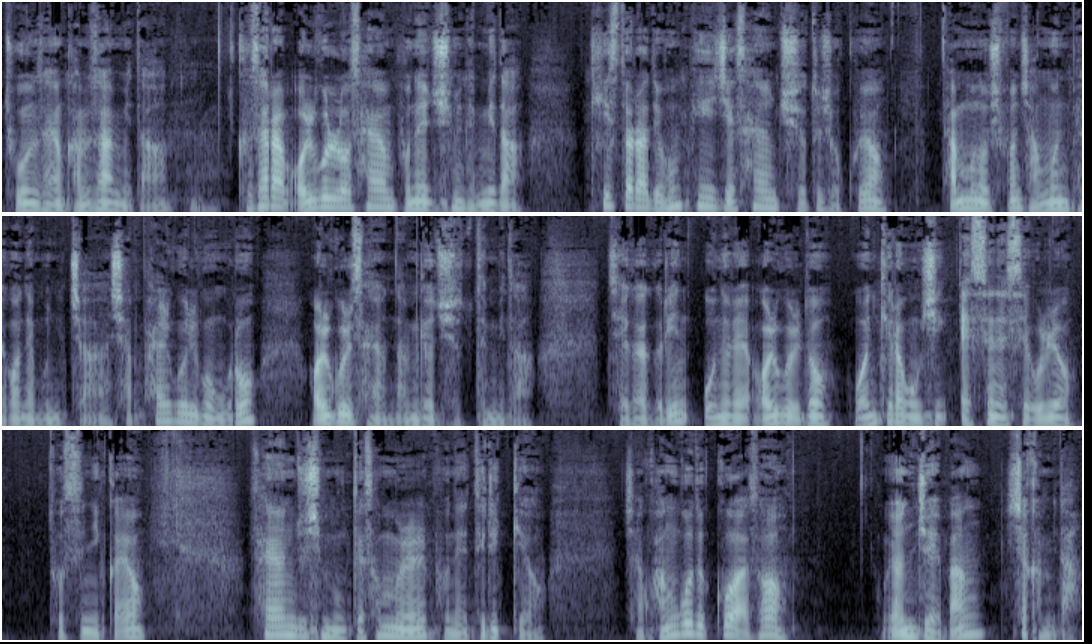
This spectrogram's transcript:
좋은 사연 감사합니다. 음, 그 사람 얼굴로 사연 보내주시면 됩니다. 키스 더 라디오 홈페이지에 사연 주셔도 좋고요. 단문 50원, 장문 100원의 문자 샵 8910으로 얼굴 사연 남겨주셔도 됩니다. 제가 그린 오늘의 얼굴도 원키라 공식 SNS에 올려뒀으니까요. 사연 주신 분께 선물 보내드릴게요. 자, 광고 듣고 와서 연주의 방 시작합니다.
